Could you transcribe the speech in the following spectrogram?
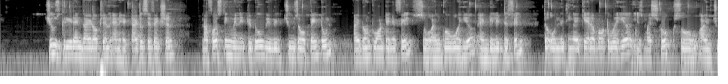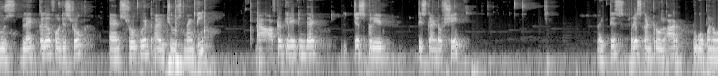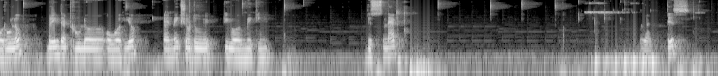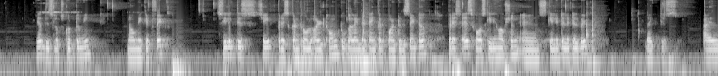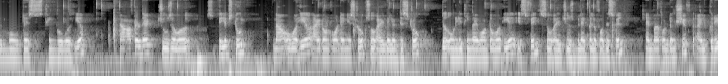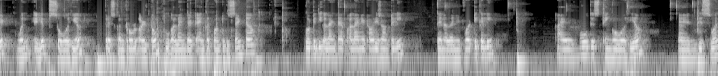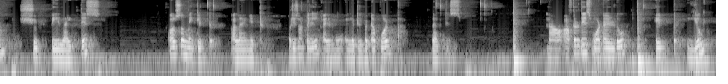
Choose grid and guide option and hit title selection. Now first thing we need to do, we will choose our pen tool. I don't want any fill so I'll go over here and delete the fill the only thing I care about over here is my stroke. So I'll choose black color for the stroke and stroke width I'll choose 90 now after creating that just create this kind of shape. Like this press ctrl R to open our ruler. Bring that ruler over here and make sure to you are making this snap like this. Yeah this looks good to me. Now make it fit. Select this shape. Press ctrl alt home to align that anchor point to the center. Press s for scaling option and scale it a little bit. Like this. I'll move this thing over here. Now after that choose our ellipse tool. Now over here i don't want any stroke so i'll delete this stroke. The only thing i want over here is fill so i'll choose black color for this fill and by holding shift I'll create one ellipse over here. Press ctrl alt home to align that anchor point to the center. Go to the align tab align it horizontally then align it vertically. I'll move this thing over here and this one should be like this. Also make it align it horizontally. I'll move a little bit upward like this. Now after this what I'll do hit U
